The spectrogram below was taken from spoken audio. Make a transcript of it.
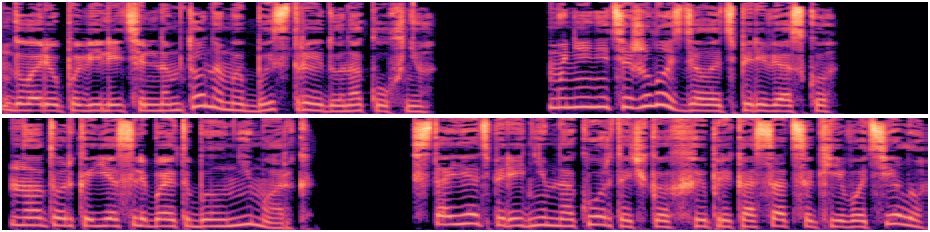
Говорю повелительным тоном и быстро иду на кухню. Мне не тяжело сделать перевязку. Но только если бы это был не Марк. Стоять перед ним на корточках и прикасаться к его телу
